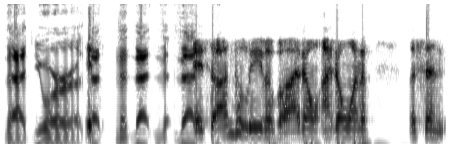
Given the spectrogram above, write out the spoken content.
that you're that that that that, that It's unbelievable. I don't. I don't want to listen.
